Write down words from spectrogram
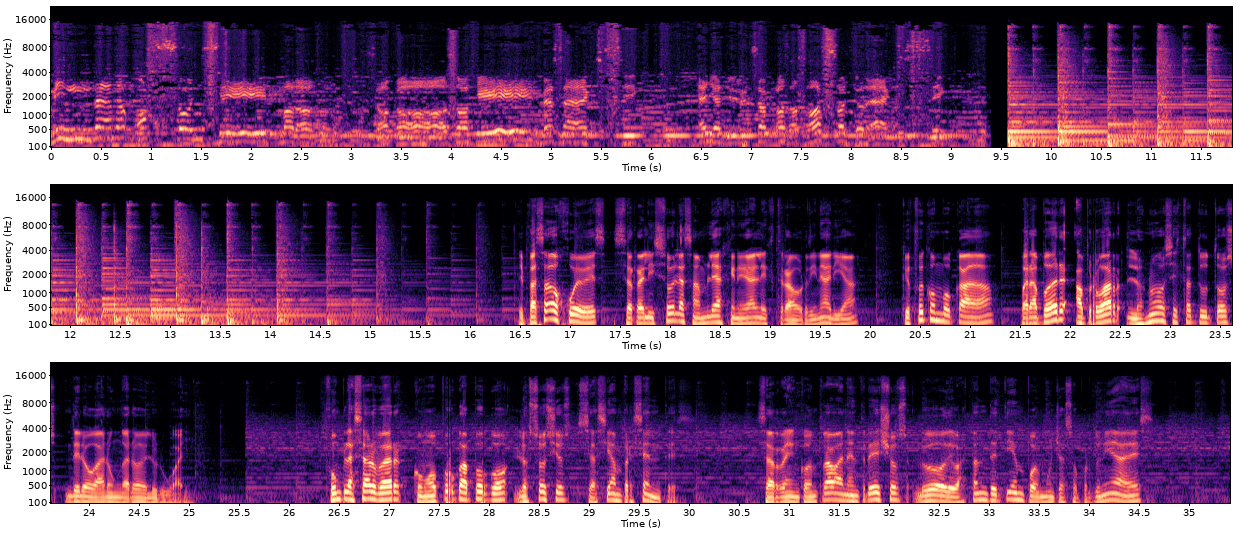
Minden asszony szép marad, csak az, aki beszegszik, egyedül csak az az asszony öregszik. El pasado jueves se realizó la Asamblea General Extraordinaria que fue convocada para poder aprobar los nuevos estatutos del hogar húngaro del Uruguay. Fue un placer ver cómo poco a poco los socios se hacían presentes, se reencontraban entre ellos luego de bastante tiempo en muchas oportunidades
